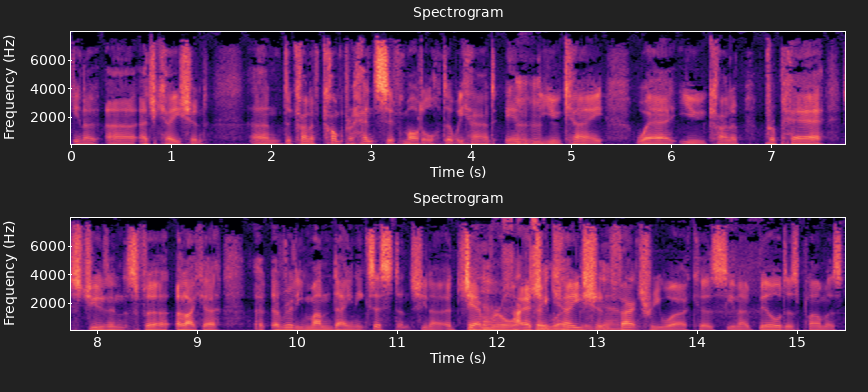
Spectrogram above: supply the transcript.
you know uh, education and the kind of comprehensive model that we had in the UK, where you kind of prepare students for uh, like a, a, really mundane existence, you know, a general factory workers, education, yeah. factory workers, you know, builders, plumbers.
